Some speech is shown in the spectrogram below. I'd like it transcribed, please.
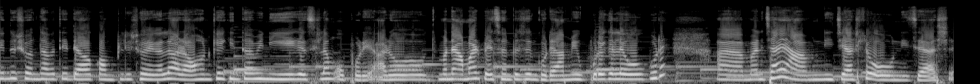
কিন্তু সন্ধ্যাবাতি দেওয়া কমপ্লিট হয়ে গেল আর অহনকে কিন্তু আমি নিয়ে গেছিলাম ওপরে। আর ও মানে আমার পেছন পেছন ঘুরে, আমি উপরে গেলে ও ঘুরে মানে যাই নিচে আসলে ও নিচে আসে।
